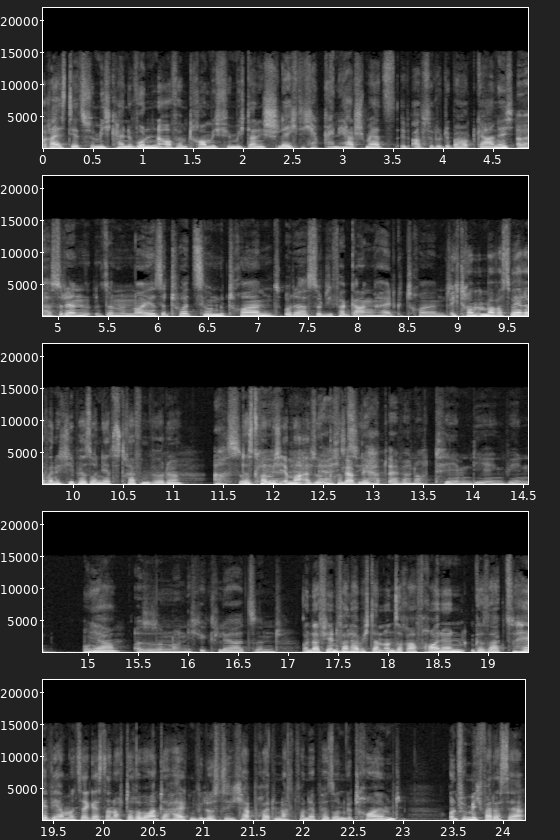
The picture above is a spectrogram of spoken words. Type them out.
reißt jetzt für mich keine Wunden auf im Traum. Ich fühle mich da nicht schlecht. Ich habe keinen Herzschmerz, absolut überhaupt gar nicht. Aber hast du denn so eine neue Situation geträumt oder hast du die Vergangenheit geträumt? Ich träume immer, was wäre, wenn ich die Person jetzt treffen würde. Ach so, das träume ich immer, also ja, im ich glaube, Prinzip. ihr habt einfach noch Themen, die irgendwie Ja. also so noch nicht geklärt sind. Und auf jeden Fall habe ich dann unserer Freundin gesagt, so, hey, wir haben uns ja gestern noch darüber unterhalten, wie lustig, ich habe heute Nacht von der Person geträumt. Und für mich war das ja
